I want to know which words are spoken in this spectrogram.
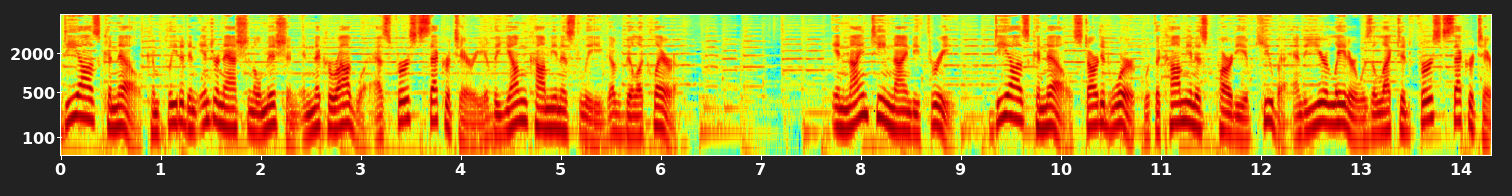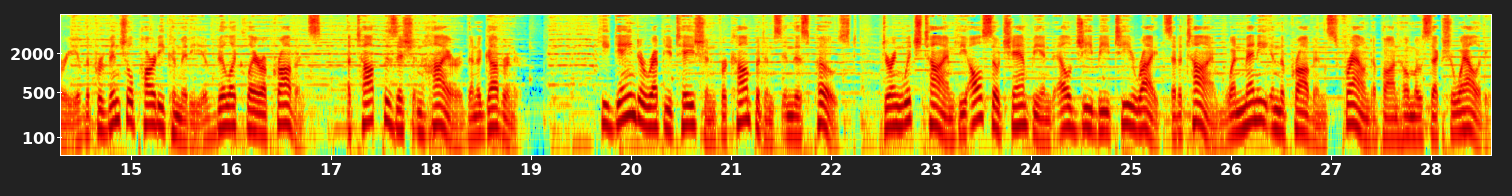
Diaz-Canel completed an international mission in Nicaragua as first secretary of the Young Communist League of Villa Clara. In 1993, Diaz-Canel started work with the Communist Party of Cuba and a year later was elected first secretary of the Provincial Party Committee of Villa Clara Province, a top position higher than a governor. He gained a reputation for competence in this post, during which time he also championed LGBT rights at a time when many in the province frowned upon homosexuality.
